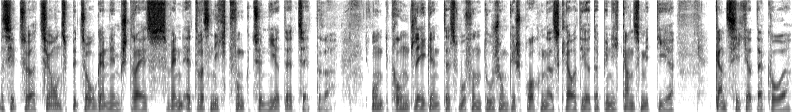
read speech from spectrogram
situationsbezogenem Stress, wenn etwas nicht funktioniert etc. Und grundlegendes, wovon du schon gesprochen hast, Claudia, da bin ich ganz mit dir, ganz sicher d'accord.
